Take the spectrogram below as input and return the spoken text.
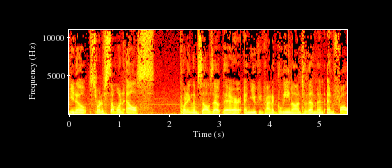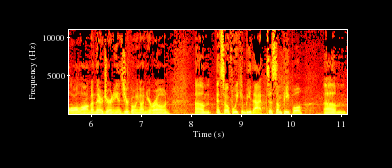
you know, sort of someone else putting themselves out there, and you can kind of glean onto them and, and follow along on their journey as you're going on your own. Um, and so if we can be that to some people, um,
